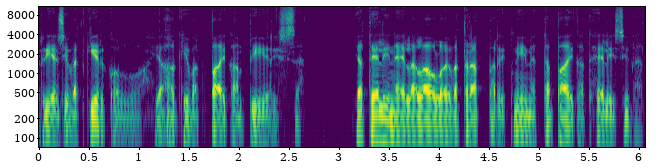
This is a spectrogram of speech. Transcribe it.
riensivät kirkon luo ja hakivat paikan piirissä. Ja telineillä lauloivat rapparit niin, että paikat helisivät.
